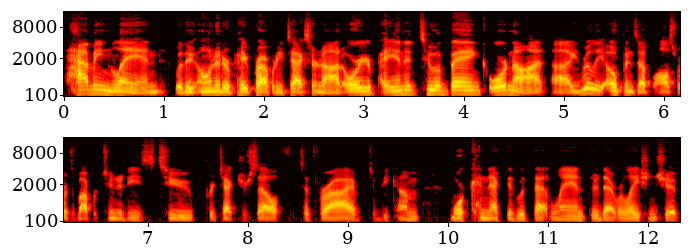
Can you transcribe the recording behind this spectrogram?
having land, whether you own it or pay property tax or not, or you're paying it to a bank or not, uh, it really opens up all sorts of opportunities to protect yourself, to thrive, to become more connected with that land through that relationship.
